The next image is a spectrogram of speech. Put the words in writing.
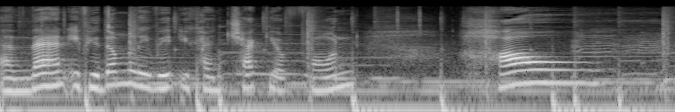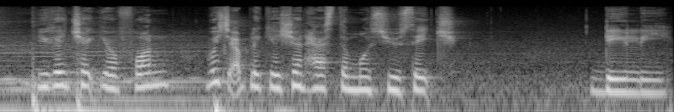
And then, if you don't believe it, you can check your phone. How you can check your phone which application has the most usage daily.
